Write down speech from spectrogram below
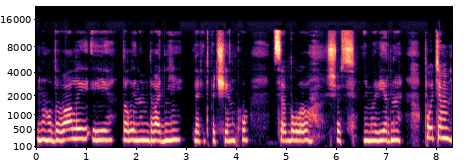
нагодували і дали нам два дні для відпочинку. Це було щось неймовірне. Потім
